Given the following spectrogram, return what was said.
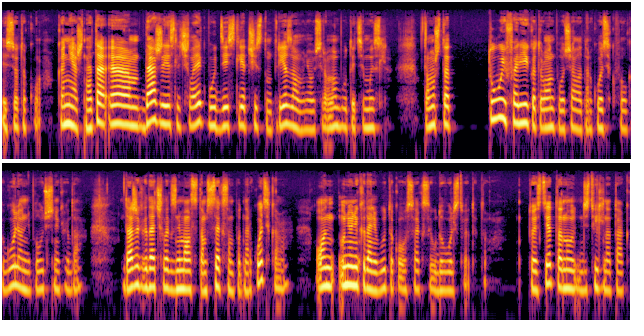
и все такое. Конечно, это э, даже если человек будет 10 лет чистым трезвым, у него все равно будут эти мысли. Потому что ту эйфорию, которую он получал от наркотиков и алкоголя, он не получит никогда. Даже когда человек занимался там сексом под наркотиками, он, у него никогда не будет такого секса и удовольствия от этого. То есть это, ну, действительно так.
